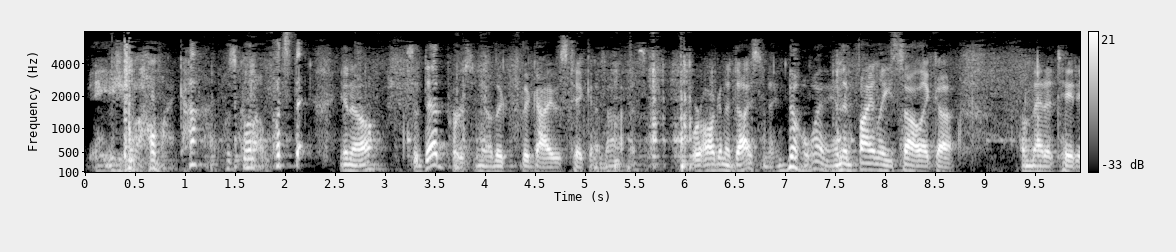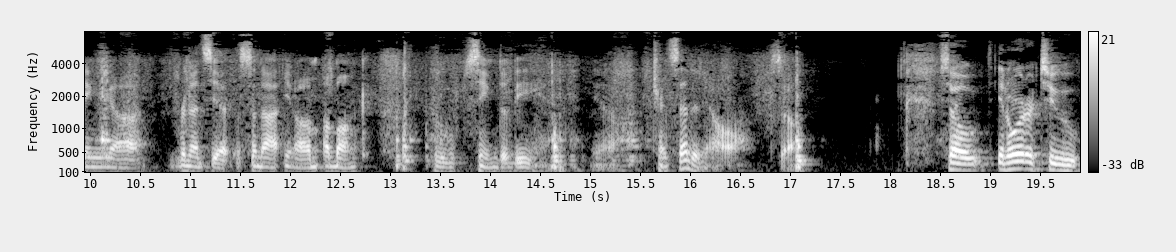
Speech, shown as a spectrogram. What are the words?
he, oh my God, what's going on? What's that? You know, it's a dead person. You know, the the guy who's taking him out. It's, We're all going to die someday. No way. And then finally, he saw like a a meditating uh, renunciate, a sonat, you know, a, a monk who seemed to be, you know, transcended it all. So, so in order to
